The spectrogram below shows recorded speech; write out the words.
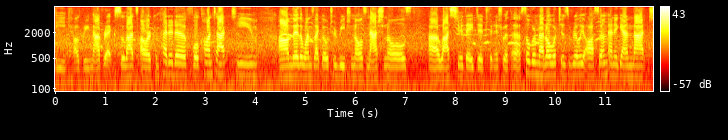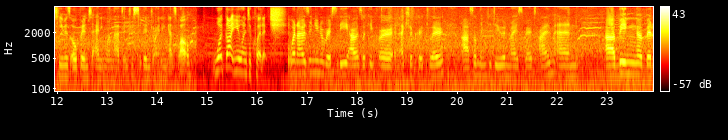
the Calgary Mavericks. So that's our competitive full contact team. Um, they're the ones that go to regionals, nationals. Uh, last year they did finish with a silver medal, which is really awesome. And again, that team is open to anyone that's interested in joining as well. What got you into Quidditch? When I was in university, I was looking for an extracurricular, uh, something to do in my spare time, and uh, being a bit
